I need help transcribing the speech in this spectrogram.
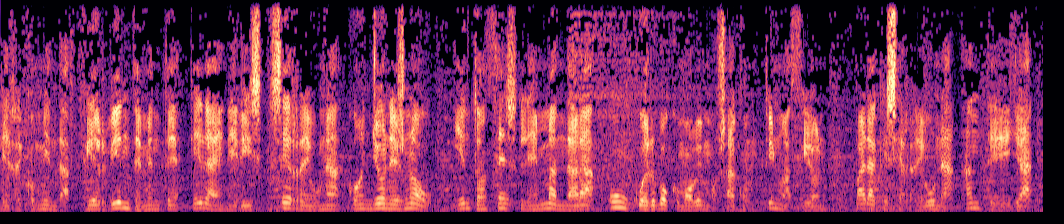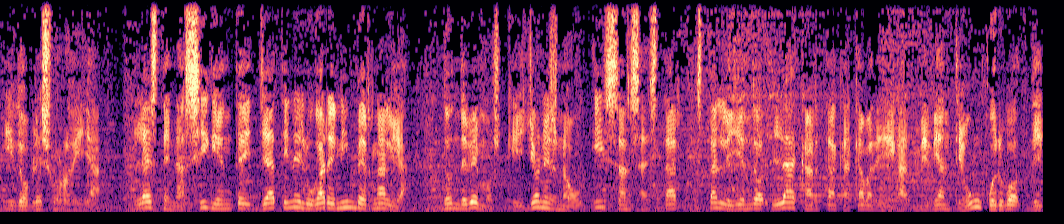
le recomienda fervientemente que Daenerys se reúna con Jon Snow y entonces le mandará un cuervo como vemos a continuación para que se reúna ante ella y doble su rodilla. La escena siguiente ya tiene lugar en Invernalia, donde vemos que Jon Snow y Sansa Stark están leyendo la carta que acaba de llegar mediante un cuervo de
